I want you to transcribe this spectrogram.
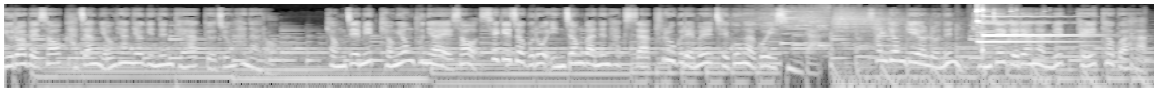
유럽에서 가장 영향력 있는 대학교 중 하나로 경제 및 경영 분야에서 세계적으로 인정받는 학사 프로그램을 제공하고 있습니다. 상경계열로는 경제계량학 및 데이터과학,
